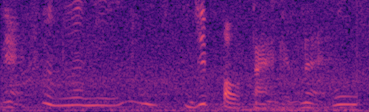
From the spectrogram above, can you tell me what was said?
ね。ほん。ジッパーおったんやけどね。うん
